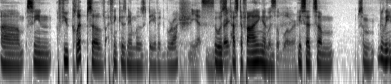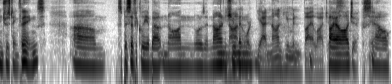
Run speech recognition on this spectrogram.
um, seen a few clips of. I think his name was David Grusch, Yes. who was right. testifying, The and whistleblower. he said some some really interesting things, um, specifically about non what was it non-human Non- or- yeah, non-human biologics. biologics. Yeah. Now,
